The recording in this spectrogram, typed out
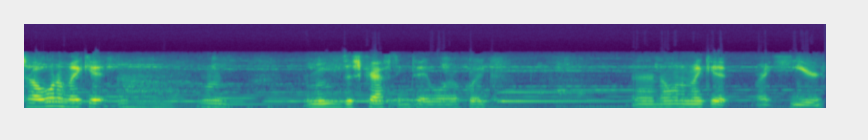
So I want to make it. I'm gonna remove this crafting table real quick, and I want to make it right here.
